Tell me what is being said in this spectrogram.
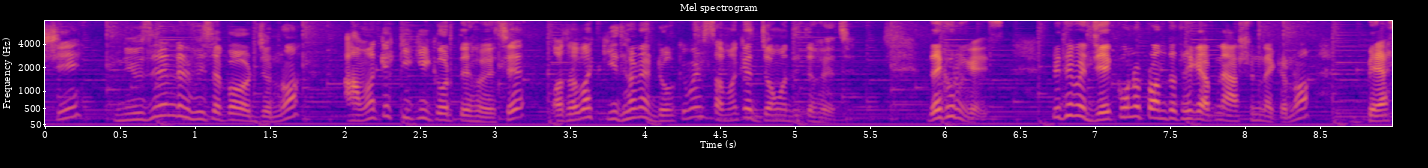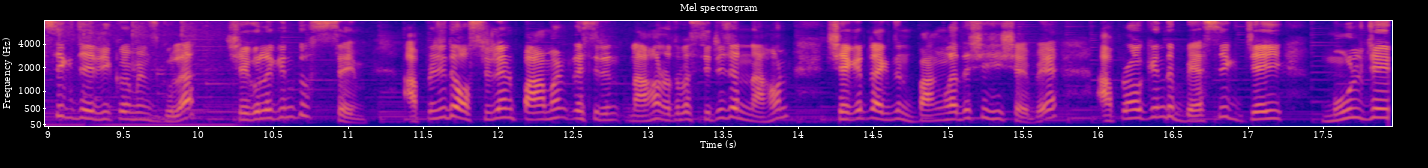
আসি নিউজিল্যান্ডের ভিসা পাওয়ার জন্য আমাকে কি কি করতে হয়েছে অথবা কি ধরনের ডকুমেন্টস আমাকে জমা দিতে হয়েছে? দেখুন গাইজ পৃথিবীর যে কোনো প্রান্ত থেকে আপনি আসুন না কেন বেসিক যে রিকোয়ারমেন্টসগুলো সেগুলো কিন্তু সেম আপনি যদি অস্ট্রেলিয়ান পার্মানেন্ট রেসিডেন্ট না হন অথবা সিটিজেন না হন, সেক্ষেত্রে একজন বাংলাদেশি হিসেবে আপনারাও কিন্তু বেসিক যেই মূল যেই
